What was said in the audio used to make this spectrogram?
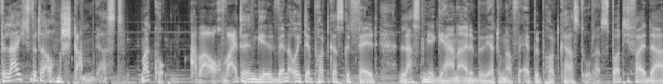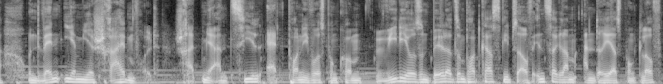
Vielleicht wird er auch ein Stammgast. Mal gucken. Aber auch weiterhin gilt, wenn euch der Podcast gefällt, lasst mir gerne eine Bewertung auf Apple Podcast oder Spotify da. Und wenn ihr mir schreiben wollt, schreibt mir an ziel.ponywurst.com. Videos und Bilder zum Podcast gibt's auf Instagram andreas.loff.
